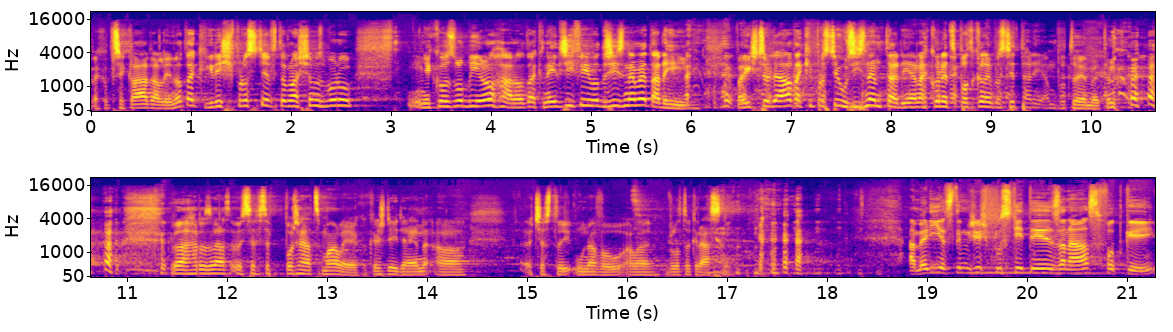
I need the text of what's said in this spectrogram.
jako překládali. No tak když prostě v tom našem sboru někoho zlobí noha, no tak nejdřív ji odřízneme tady, pak když to dál, taky prostě uřízneme tady a nakonec pod kolem prostě tady amputujeme. Byla hrozná, my jsme se pořád smáli, jako každý den a často i únavou, ale bylo to krásné. a Melí, jestli můžeš pustit ty za nás fotky,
